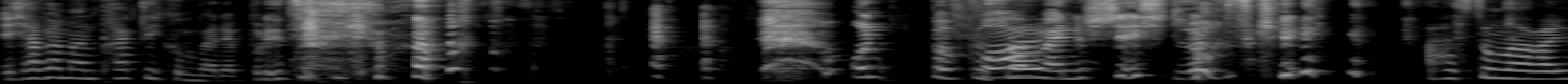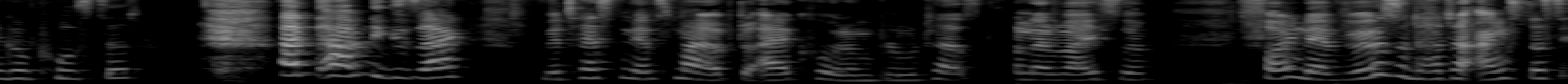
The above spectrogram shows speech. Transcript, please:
Ich habe ja mal ein Praktikum bei der Polizei gemacht. Und bevor das heißt, meine Schicht losging. Hast du mal reingepustet? Hat, haben die gesagt, wir testen jetzt mal, ob du Alkohol im Blut hast. Und dann war ich so voll nervös und hatte Angst, dass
